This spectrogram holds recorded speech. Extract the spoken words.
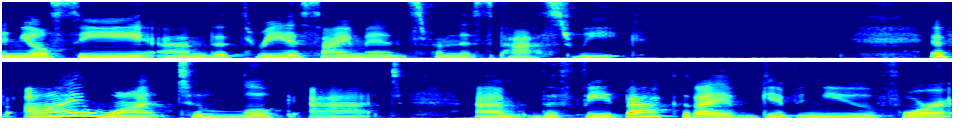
and you'll see um, the three assignments from this past week. If I want to look at um, the feedback that I have given you for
